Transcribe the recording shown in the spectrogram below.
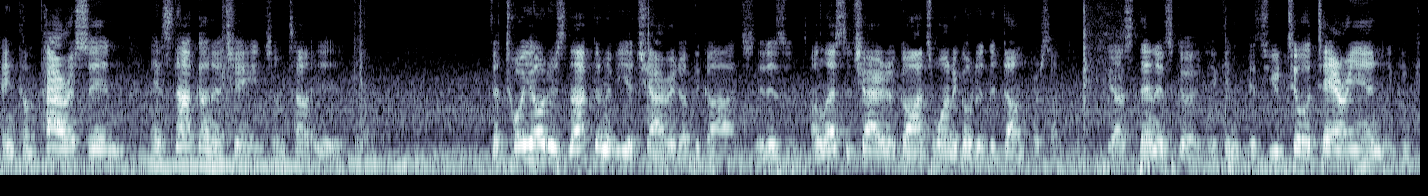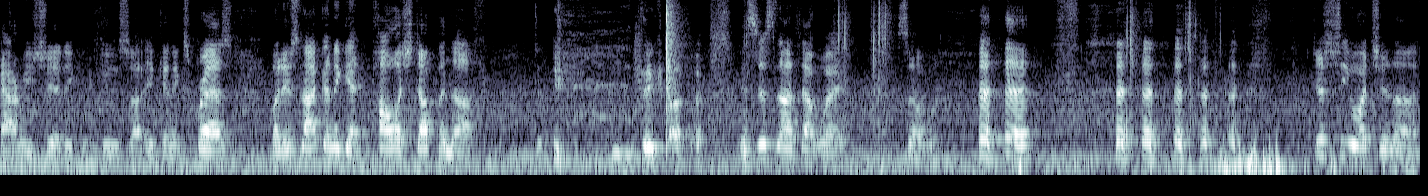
and comparison. It's not going to change. I'm telling you. The Toyota is not going to be a chariot of the gods. It isn't, unless the chariot of gods want to go to the dump or something. Yes, then it's good. It can. It's utilitarian. It can carry shit. It can do so. It can express, but it's not going to get polished up enough. To, It's just not that way. So. just see what you're not.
